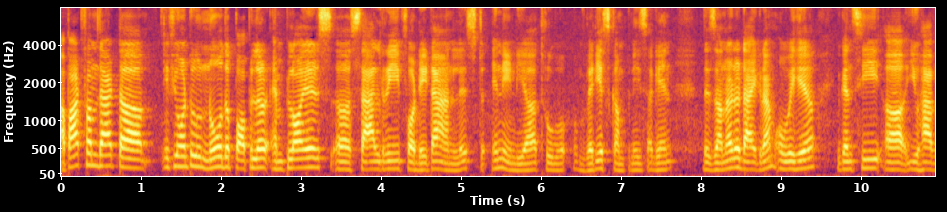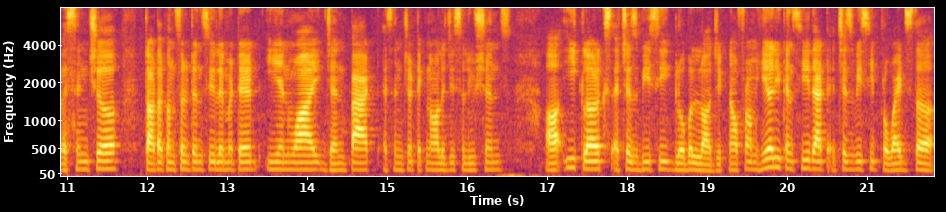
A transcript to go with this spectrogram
Apart from that, uh, if you want to know the popular employers uh, salary for data analyst in India through various companies, again, there's another diagram over here. You can see uh, you have Accenture, Tata Consultancy Limited, ENY, Genpact, Accenture Technology Solutions, uh, eClerx, HSBC, Global Logic. Now from here you can see that HSBC provides the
